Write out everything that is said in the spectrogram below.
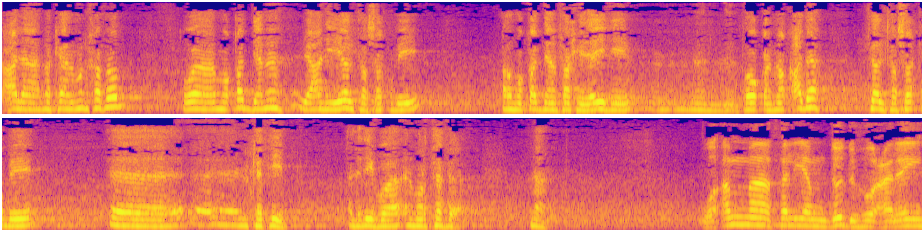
على مكان منخفض ومقدمه يعني يلتصق ب أو مقدم فخذيه من فوق المقعدة تلتصق بالكثيب آه، الذي هو المرتفع. نعم. وأما فليمدده عليه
